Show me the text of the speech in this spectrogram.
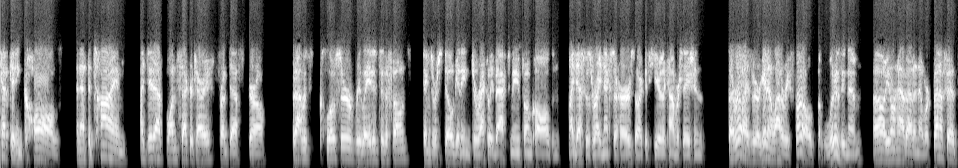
kept getting calls. And at the time, I did have one secretary, front desk girl, but I was closer related to the phones. Things were still getting directly back to me, phone calls, and my desk was right next to her, so I could hear the conversations. So I realized we were getting a lot of referrals, but losing them. Oh, you don't have out of network benefits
